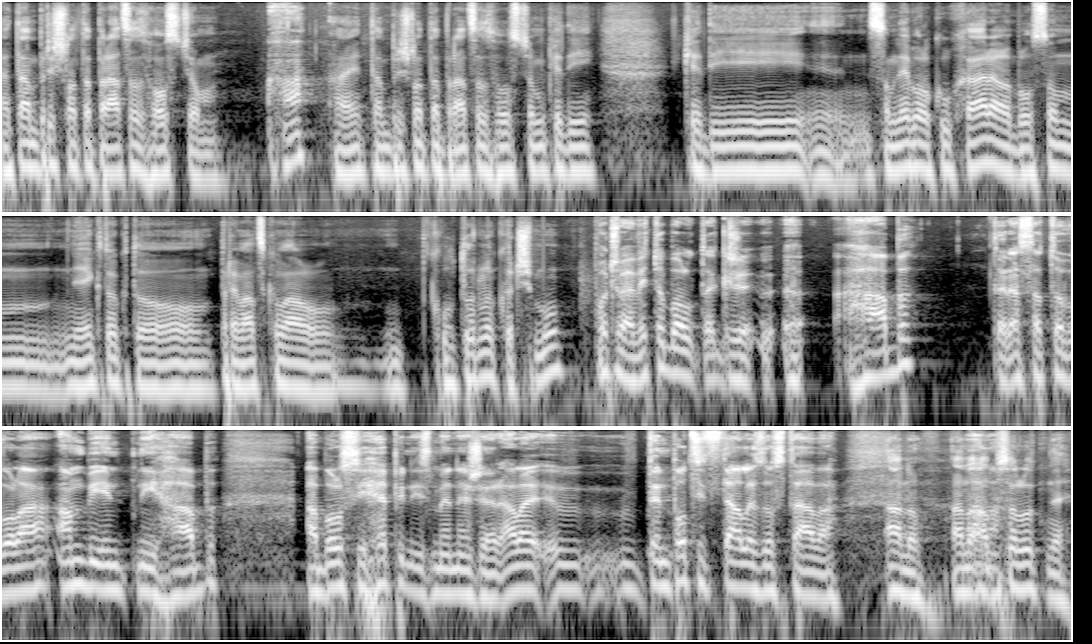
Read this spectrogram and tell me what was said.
a tam prišla tá práca s hosťom. Aha. Aj, tam prišla tá práca s hosťom, kedy, kedy som nebol kuchár, ale bol som niekto, kto prevádzkoval kultúrnu krčmu. Počúvaj, to bol tak, že eh, hub, teraz sa to volá, ambientný hub a bol si happiness manager, ale eh, ten pocit stále zostáva. Áno, áno, áno. absolútne.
